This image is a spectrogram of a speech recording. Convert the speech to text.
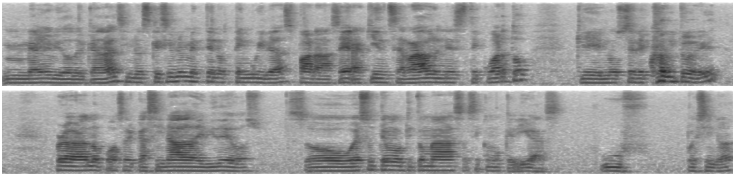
me haya olvidado del canal, sino es que simplemente no tengo ideas para hacer aquí encerrado en este cuarto, que no sé de cuánto es, pero la verdad no puedo hacer casi nada de videos. So, es un tema un poquito más así como que digas, uff, pues sí, ¿no?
